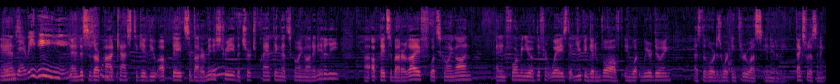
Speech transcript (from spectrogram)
And and Jerry V. and this is our podcast to give you updates about our ministry, the church planting that's going on in Italy, uh, updates about our life, what's going on, and informing you of different ways that you can get involved in what we're doing as the Lord is working through us in Italy. Thanks for listening.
